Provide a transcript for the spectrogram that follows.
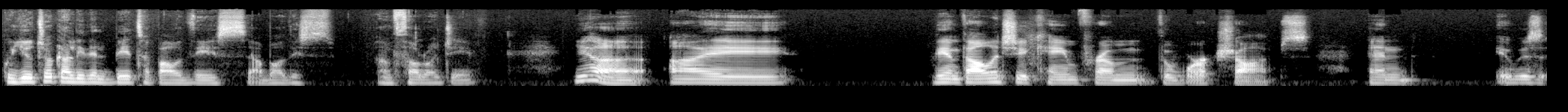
Could you talk a little bit about this about this anthology? Yeah, I the anthology came from the workshops, and it was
